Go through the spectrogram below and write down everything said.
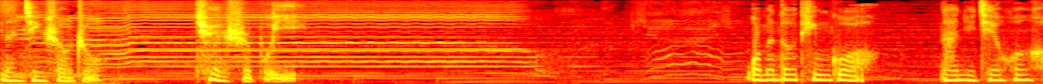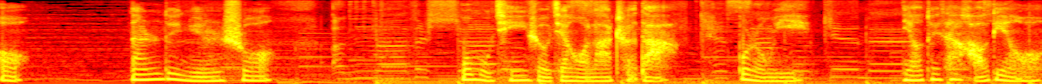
能经受住，确实不易。我们都听过，男女结婚后，男人对女人说：“我母亲一手将我拉扯大，不容易，你要对她好点哦。”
